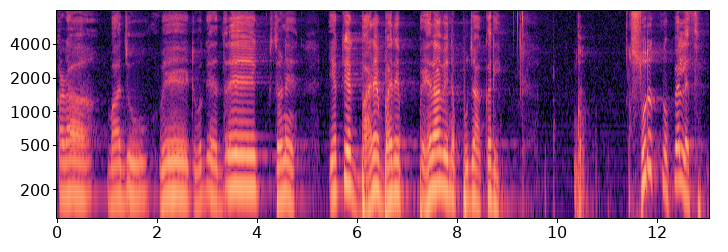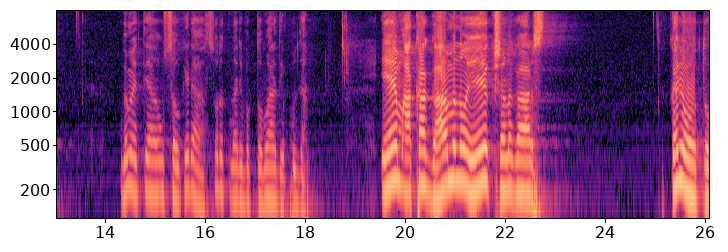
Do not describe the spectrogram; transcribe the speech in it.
કડા બાજુ, વેટ વગેરે દરેક જણે એક એક ભારે ભારે પહેરાવીને પૂજા કરી. સુરતનો પહેલેથી ગમે ત્યાં ઉત્સવ કર્યા સુરતનારી ભક્તો મહારાજની પૂજા. એમ આખા ગામનો એક શણગાર કર્યો હતો.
